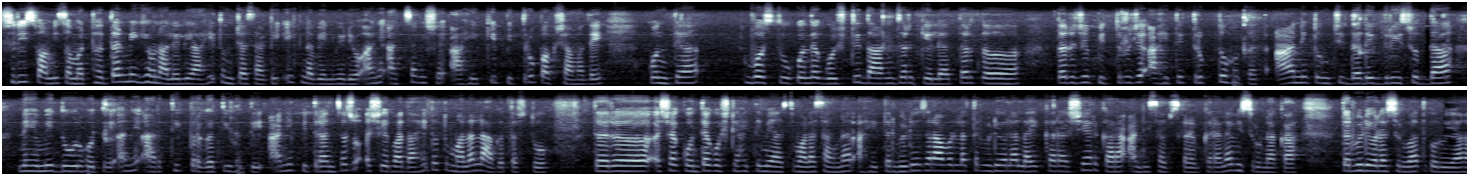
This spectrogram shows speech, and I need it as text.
श्री स्वामी समर्थ तर मी घेऊन आलेली आहे तुमच्यासाठी एक नवीन व्हिडिओ. आणि आजचा विषय आहे की पितृपक्षामध्ये कोणत्या वस्तू कोणत्या गोष्टी दान जर केल्या तर त- तर जे पितृ जे आहे ते तृप्त होतात आणि तुमची दरिद्रीसुद्धा नेहमी दूर होते आणि आर्थिक प्रगती होते आणि पितरांचा जो आशीर्वाद आहे तो तुम्हाला लागत असतो. तर अशा कोणत्या गोष्टी आहेत ते मी आज तुम्हाला सांगणार आहे. तर व्हिडिओ जर आवडला तर व्हिडिओला लाईक करा शेअर करा आणि सबस्क्राईब करायला विसरू नका. तर व्हिडिओला सुरुवात करूया.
